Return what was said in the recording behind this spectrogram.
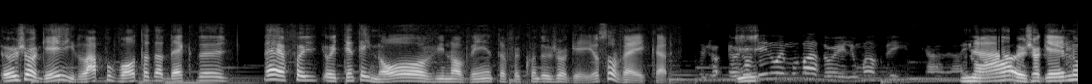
Eu joguei lá por volta da década. É, foi 89, 90, foi quando eu joguei. Eu sou velho, cara. eu, jo- eu e- joguei no emulador ele uma vez, cara. Aí Não, eu joguei ele no,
